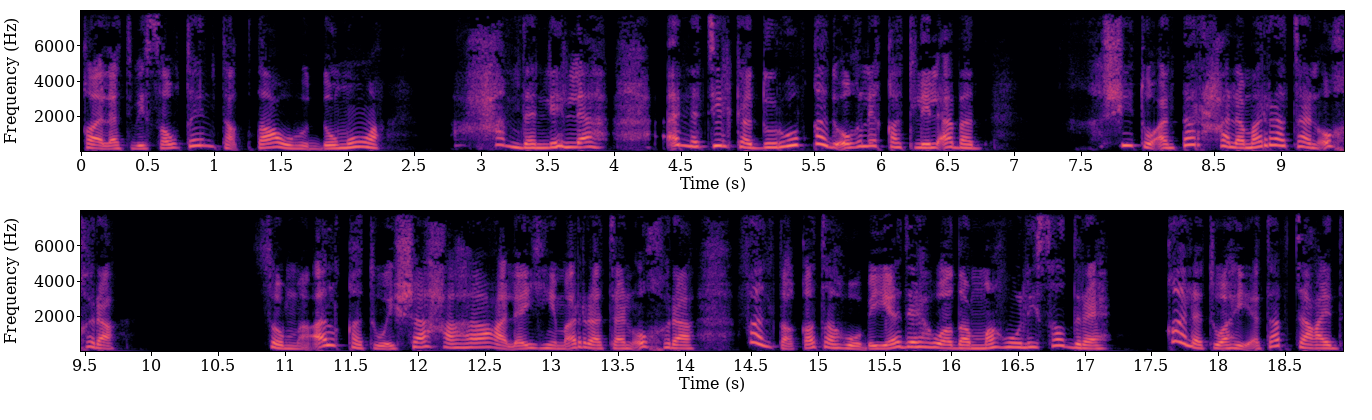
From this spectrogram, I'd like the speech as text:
قالت بصوت تقطعه الدموع حمدا لله أن تلك الدروب قد أغلقت للأبد خشيت أن ترحل مرة أخرى. ثم ألقت وشاحها عليه مرة أخرى فالتقطه بيده وضمه لصدره قالت وهي تبتعد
